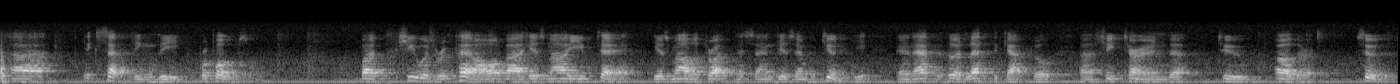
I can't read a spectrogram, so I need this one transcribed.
uh, accepting the proposal. But she was repelled by his naivete, his maladroitness, and his importunity, and after Hood left the capital, uh, she turned uh, to other suitors.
